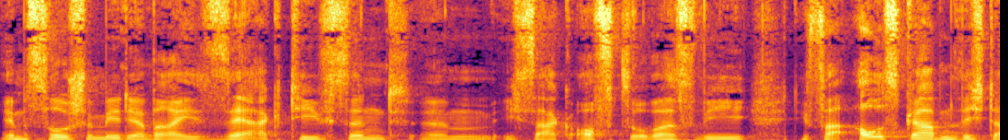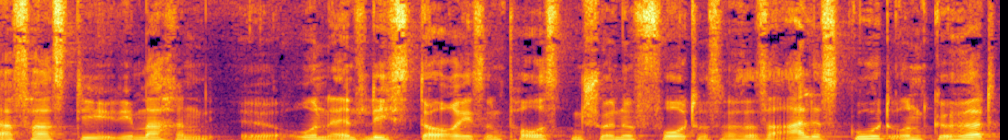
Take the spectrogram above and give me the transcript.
im Social Media Bereich sehr aktiv sind. Ähm, ich sage oft sowas wie, die verausgaben sich da fast, die, die machen äh, unendlich Stories und posten schöne Fotos. Und das ist alles gut und gehört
